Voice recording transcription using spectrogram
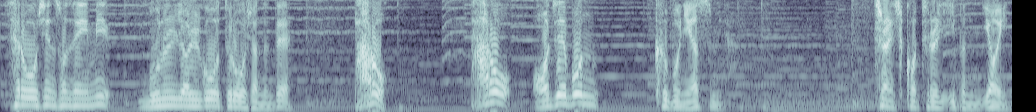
새로 오신 선생님이 문을 열고 들어오셨는데 바로 바로 어제 본 그분이었습니다. 트렌치 코트를 입은 여인.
